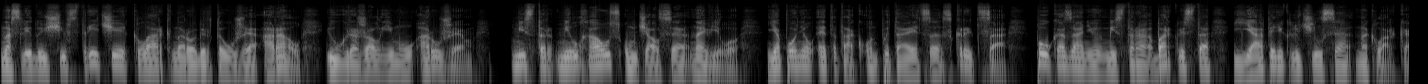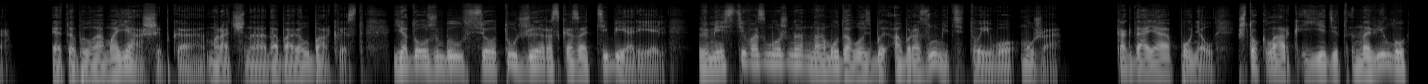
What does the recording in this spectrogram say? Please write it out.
На следующей встрече Кларк на Роберта уже орал и угрожал ему оружием. Мистер Милхаус умчался на виллу. Я понял это так, он пытается скрыться. По указанию мистера Барквиста я переключился на Кларка. Это была моя ошибка, мрачно добавил Барквист. Я должен был все тут же рассказать тебе, Ариэль. Вместе, возможно, нам удалось бы образумить твоего мужа. Когда я понял, что Кларк едет на виллу,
